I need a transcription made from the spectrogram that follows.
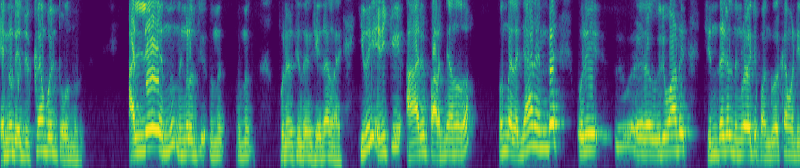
എന്നോട് എതിർക്കാൻ പോലും തോന്നുന്നത്. അല്ലേ എന്ന് നിങ്ങൾ ഒന്ന് ഒന്ന് പുനർചിന്തനം ചെയ്താൽ മതി. ഇത് എനിക്ക് ആരും പറഞ്ഞു തന്നതോ ഒന്നുമല്ല. ഞാൻ എന്റെ ഒരു ഒരുപാട് ചിന്തകൾ നിങ്ങളുമായിട്ട് പങ്കുവെക്കാൻ വേണ്ടി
